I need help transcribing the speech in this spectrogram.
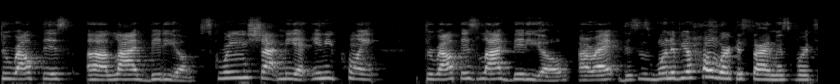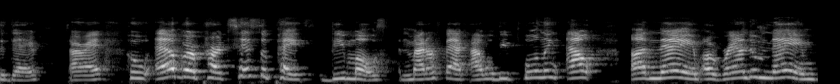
throughout this uh, live video. Screenshot me at any point throughout this live video. All right. This is one of your homework assignments for today. All right. Whoever participates the most, matter of fact, I will be pulling out a name, a random name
